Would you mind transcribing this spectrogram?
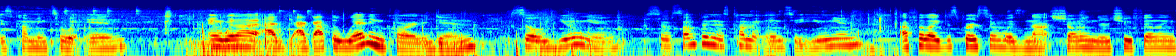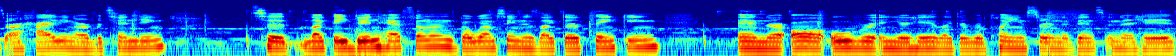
is coming to an end. And when I, I I got the wedding card again, so union so something is coming into union. I feel like this person was not showing their true feelings or hiding or pretending to like they didn't have feelings, but what I'm seeing is like they're thinking and they're all over in your head, like they're replaying certain events in their head.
